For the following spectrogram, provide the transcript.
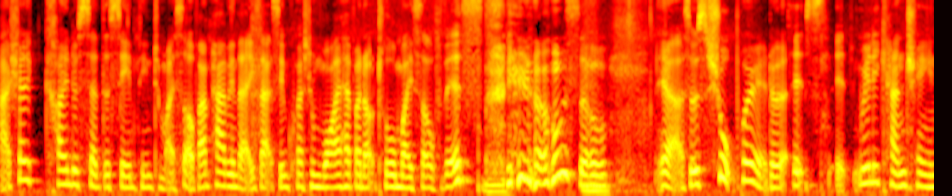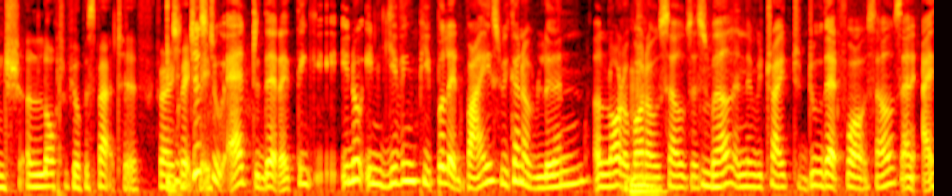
actually, I kind of said the same thing to myself. I'm having that exact same question. Why have I not told myself this? Mm. you know? So, mm. yeah, so it's a short period. Uh, it's, it really can change a lot of your perspective very J- quickly. Just to add to that, I think, you know, in giving people advice, we kind of learn a lot about mm. ourselves as well. And then we try to do that for ourselves. And I,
